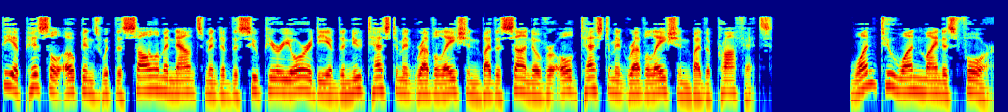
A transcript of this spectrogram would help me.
The epistle opens with the solemn announcement of the superiority of the New Testament revelation by the Son over Old Testament revelation by the prophets. 1–1–4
